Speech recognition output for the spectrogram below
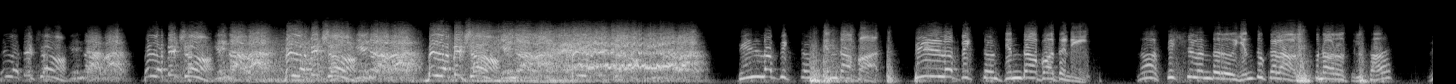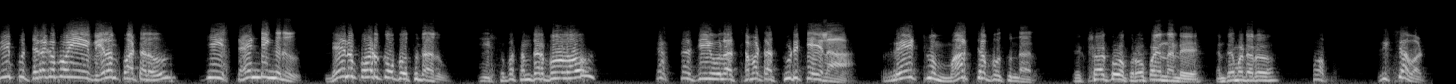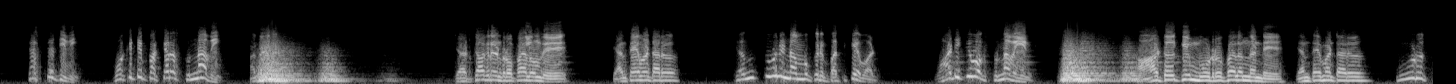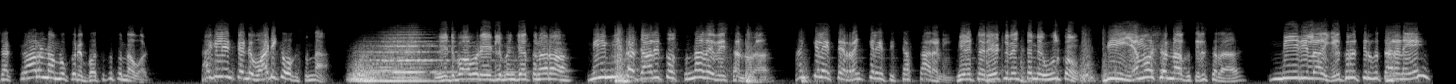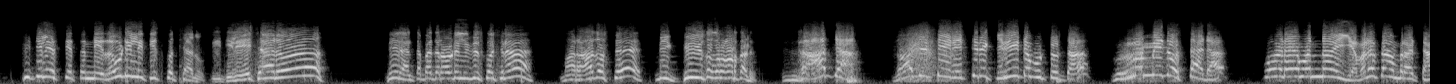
భిక్షం! భిక్షం! భిక్షం! భిక్షం భిక్షం! జిందాబాద్! పిళ్ళ భిక్షం! జిందాబాద్! అని నా శిష్యులందరూ ఎందుకలా అరుస్తున్నారో తెలుసా? రేపు జరగబోయే వేలం పాటలో ఈ స్టాండింగ్ను నేను పాడుకోబోతున్నాను. ఈ శుభ సందర్భంలో కష్టజీవుల చెమట తుడిచేలా రేట్లు మార్చబోతున్నారు. రిక్షాకు ఒక రూపాయి ఉందండి. ఎంత ఏమంటారు పాపం, రిక్షావాడు కష్టజీవి. ఒకటి పక్కన సున్నావి. జట్కాకు రెండు రూపాయలు ఉంది ఎంత ఏమంటారు? జంతువుని నమ్ముకుని బతికేవాడు. వాడికి ఒక సున్నా వేయండి. ఆటోకి మూడు రూపాయలు ఉందండి ఎంత ఏమంటారు? మూడు చక్రాలు నమ్ముకుని బతుకుతున్నవాడు. తగిలించండి వాడికి ఒక సున్నా. ఏంటి బాబు రేట్లు పెంచేస్తున్నారా? మీ మీద జాలితో సున్నాలే వేశాను రా అంకెలేస్తే రంకెలేసి చేస్తారని. మీరు ఇట్లా రేట్లు పెంచితే మేము ఊరుకోం. మీ ఎమోషన్ నాకు తెలుసురా. మీరిలా ఎదురు తిరుగుతారని విజిలేస్తే తన్ని రౌడీల్ని తీసుకొచ్చాను. విజిలేశాను! మీరు ఎంత పెద్ద రౌడీల్ని తీసుకొచ్చినా మా రాజు వస్తే మీ గీత కొడతాడు. రాజా రాజంటే నెత్తిన కిరీటం ఉంటుందా? గుర్రం మీద వస్తాడా? వాడేమన్నా ఎవర సామ్రాట?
